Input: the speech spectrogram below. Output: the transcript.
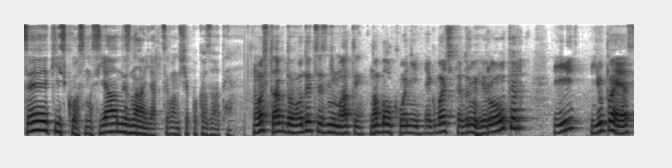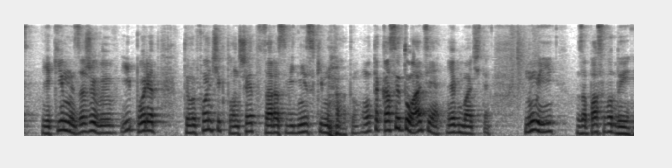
це якийсь космос. Я не знаю, як це вам ще показати. Ось так доводиться знімати на балконі. Як бачите, другий роутер і UPS, який ми заживив. І поряд телефончик, планшет зараз відніс в кімнату. Ось така ситуація, як бачите. Ну і запас води,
